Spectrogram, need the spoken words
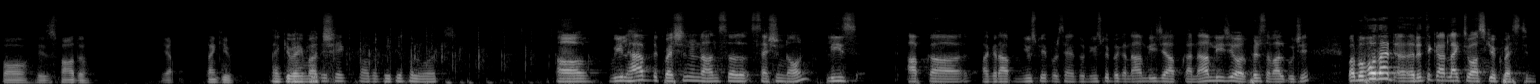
for his father. Yeah, thank you. Thank you very Thank much. Ritik, for the beautiful words. Uh, we'll have the question and answer session on. Please आपका अगर आप न्यूज़पेपर से हैं तो न्यूज़पेपर का नाम लीजिए आपका नाम लीजिए और फिर सवाल पूछिए But before that, uh, Ritik, I'd like to ask you a question.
